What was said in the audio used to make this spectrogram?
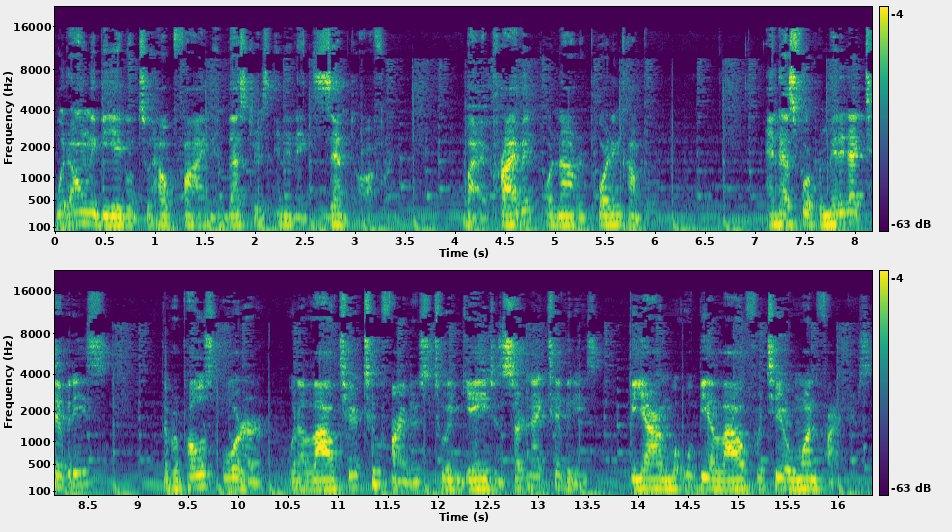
would only be able to help find investors in an exempt offering by a private or non-reporting company. And as for permitted activities, the proposed order would allow Tier 2 finders to engage in certain activities beyond what would be allowed for Tier 1 finders,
